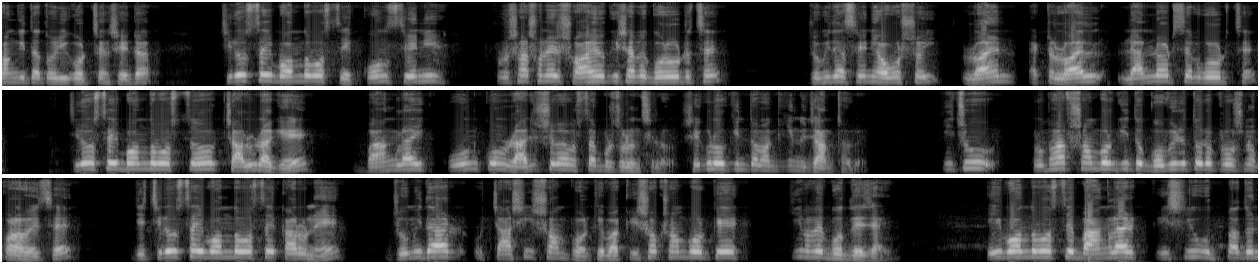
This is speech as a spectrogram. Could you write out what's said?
সংহিতা তৈরি করছেন সেটা। চিরস্থায়ী বন্দোবস্তে কোন শ্রেণির প্রশাসনের সহায়ক হিসাবে গড়ে উঠেছে? জমিদার শ্রেণি অবশ্যই, লয়েন, একটা লয়াল ল্যান্ডলর্ড হিসেবে গড়ে উঠছে। চিরস্থায়ী বন্দোবস্ত চালুর আগে বাংলায় কোন কোন রাজস্ব ব্যবস্থার প্রচলন ছিল, সেগুলোও কিন্তু আমাকে কিন্তু জানতে হবে। কিছু প্রভাব সম্পর্কিত গভীরতর প্রশ্ন করা হয়েছে যে চিরস্থায়ী বন্দোবস্তের কারণে জমিদার ও চাষির সম্পর্কে বা কৃষক সম্পর্কে কীভাবে বদলে যায়? এই বন্দোবস্তে বাংলার কৃষি উৎপাদন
